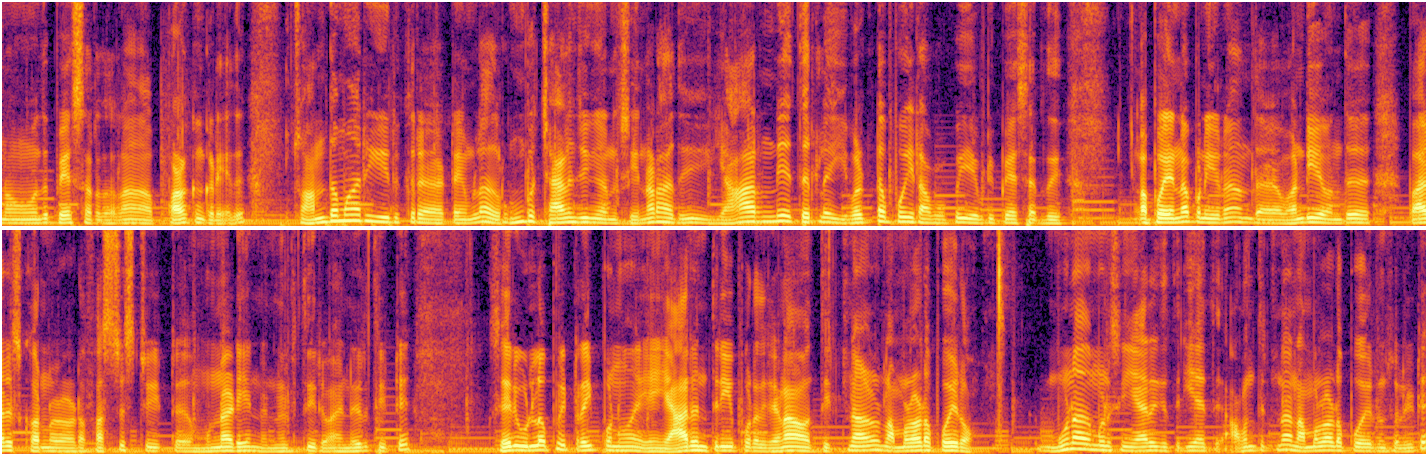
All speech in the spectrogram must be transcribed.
நான் வந்து பேசுகிறதெல்லாம் பழக்கம் கிடையாது. ஸோ அந்த மாதிரி இருக்கிற டைமில் அது ரொம்ப சேலஞ்சிங்காக இருந்துச்சு. என்னடா அது யாருன்னே தெரில இவர்கிட்ட போய் நாம் போய் எப்படி பேசுறது? அப்போ என்ன பண்ணிடுவேன்? அந்த வண்டியை வந்து பாரிஸ் கார்னரோட ஃபஸ்ட்டு ஸ்ட்ரீட்டு முன்னாடியே நான் நிறுத்திடுவேன். நிறுத்திட்டு சரி உள்ளே போய் ட்ரை பண்ணுவேன். ஏன் யாருன்னு தெரிய போகிறது ஏன்னா அவன் திட்டினாலும் நம்மளோட போயிடும். மூணாவது மனுஷன் யாருக்கு தெரியாது. அவன் திட்டினா நம்மளோட போயிடும் சொல்லிட்டு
